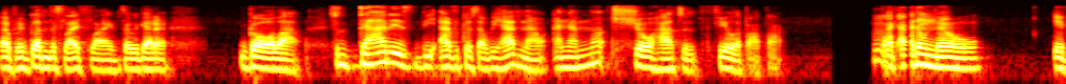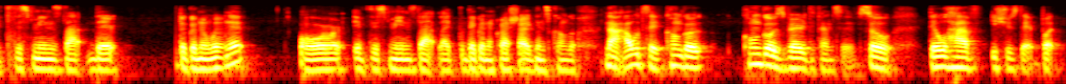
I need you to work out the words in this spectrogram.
Like we've gotten this lifeline, so we gotta go all out. So that is the Ivory that we have now, and I'm not sure how to feel about that. Hmm. Like I don't know if this means that they're they're gonna win it, or if this means that like they're gonna crash out against Congo. Now, I would say Congo Congo is very defensive, so they will have issues there, but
